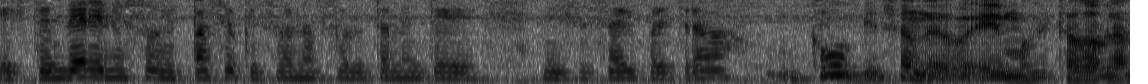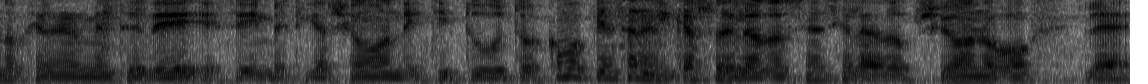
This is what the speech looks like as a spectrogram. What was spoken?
extender en esos espacios que son absolutamente necesarios para el trabajo. ¿Cómo Sí. piensan? eh, Hemos estado hablando generalmente de este, investigación, de institutos. ¿Cómo piensan en el caso de la docencia, la adopción o la-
